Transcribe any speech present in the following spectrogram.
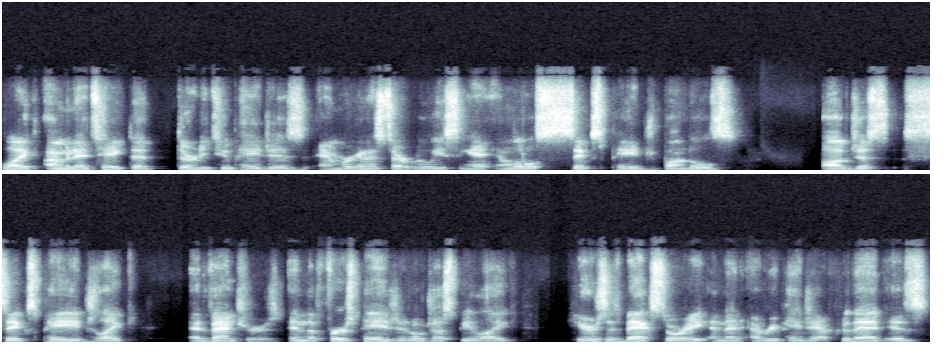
Like I'm gonna take the 32 pages and we're gonna start releasing it in little six page bundles of just six page like adventures. In the first page, it'll just be like, here's his backstory, and then every page after that is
